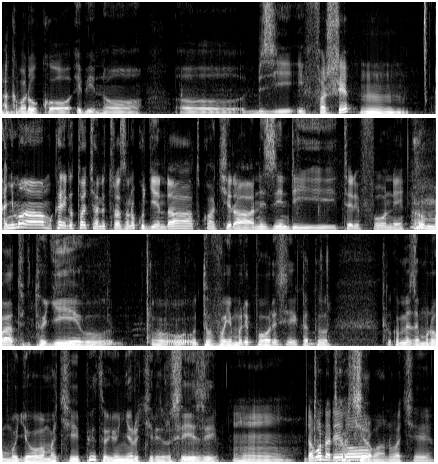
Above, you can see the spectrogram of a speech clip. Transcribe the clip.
Akaba ari uko ibintu byifashe. Mm. hanyuma mu kanya gato cyane turaza no kugenda twakira n'izindi telefone. Tugiye tuvuye muri polisi dukomeze muri uwo mujyi w'amakipe tuyunyarukire rusizi. Mm. ndabona rero abantu bakeya.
